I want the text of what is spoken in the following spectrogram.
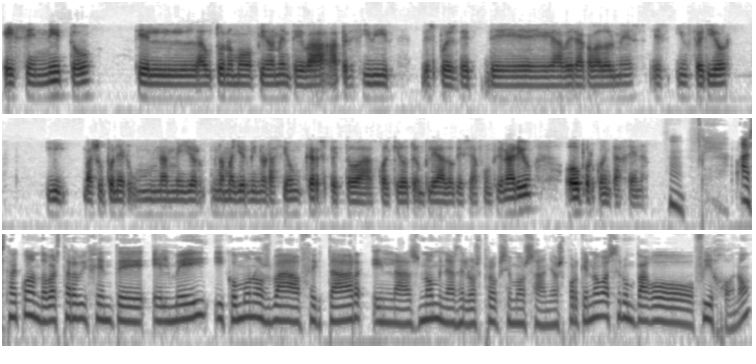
ese neto que el autónomo finalmente va a percibir después de, haber acabado el mes es inferior y va a suponer una mayor, una mayor minoración que respecto a cualquier otro empleado que sea funcionario o por cuenta ajena. Hmm. ¿Hasta cuándo va a estar vigente el MEI y cómo nos va a afectar en las nóminas de los próximos años? Porque no va a ser un pago fijo, ¿no?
